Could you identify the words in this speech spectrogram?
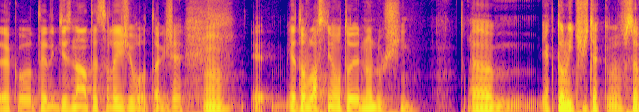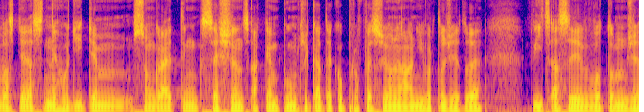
jako ty lidi znáte celý život. Takže Hmm. je, je to vlastně o to jednodušší. Ehm, jak to líčíš, tak se vlastně asi nehodí těm songwriting sessions a kempům říkat jako profesionální, protože to je víc asi o tom, že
